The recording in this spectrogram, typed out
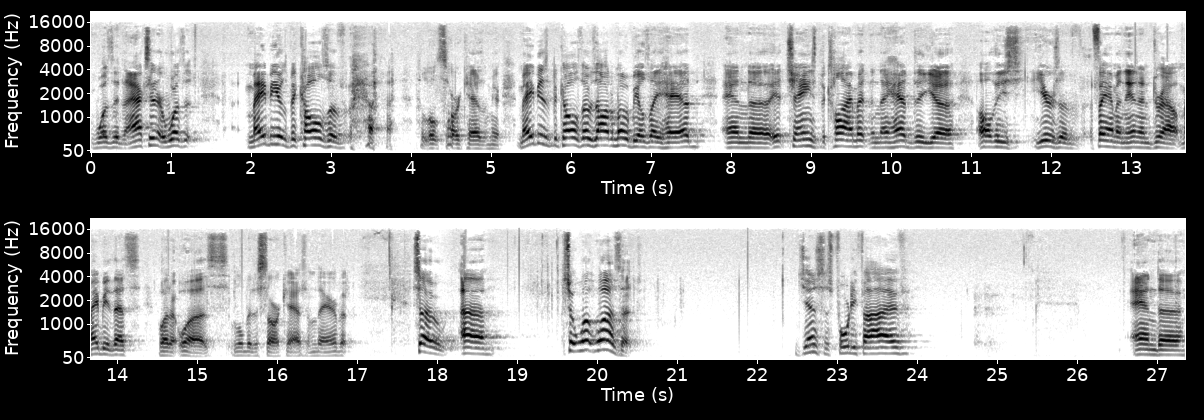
was it an accident or was it, maybe it was because of, a little sarcasm here, maybe it's because those automobiles they had and uh, it changed the climate and they had the, uh, all these years of famine in and drought. Maybe that's what it was. A little bit of sarcasm there. But so, uh, so what was it? Genesis 45 and uh,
